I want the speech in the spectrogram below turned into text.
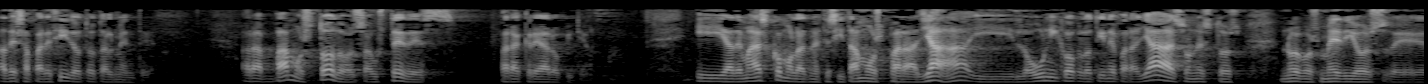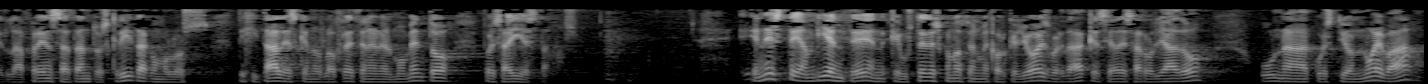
ha desaparecido totalmente. Ahora vamos todos a ustedes para crear opinión. Y además, como las necesitamos para allá, y lo único que lo tiene para allá son estos nuevos medios de la prensa, tanto escrita como los digitales que nos lo ofrecen en el momento, pues ahí estamos. En este ambiente, en que ustedes conocen mejor que yo, es verdad que se ha desarrollado una cuestión nueva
